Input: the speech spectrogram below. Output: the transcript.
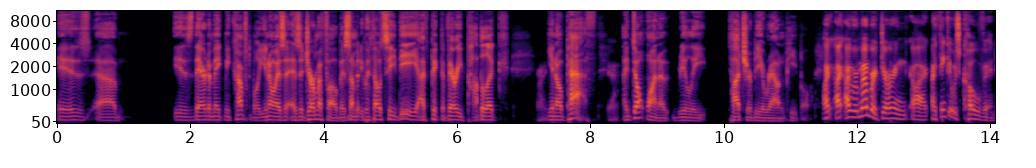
is. Uh, is there to make me comfortable. You know, as a, as a germaphobe, as somebody with OCD, I've picked a very public, Right. you know, path. Yeah. I don't want to really touch or be around people. I, I, I remember during, uh, I think it was COVID,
